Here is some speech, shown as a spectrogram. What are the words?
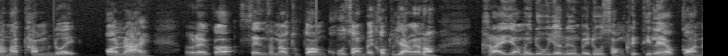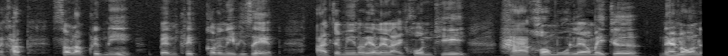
สามารถทำด้วยออนไลน์ แล้วก็เซ็นสำเนาถูกต้องครูสอนไปครบทุกอย่างแล้วเนาะใครยังไม่ดูอย่าลืมไปดู 2 คลิปที่แล้วก่อนนะครับสำหรับคลิปนี้เป็นคลิปกรณีพิเศษ อาจจะมีนักเรียนหลาย ๆ คนที่ หาข้อมูลแล้วไม่เจอ แน่นอนห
